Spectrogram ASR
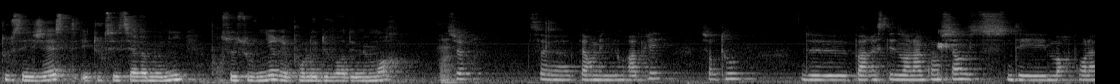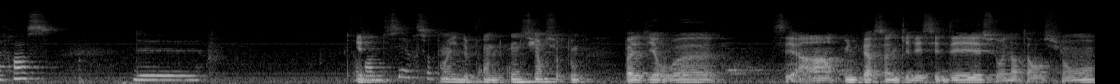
tous ces gestes et toutes ces cérémonies pour se souvenir et pour le devoir de mémoire. Bien sûr, ça permet de nous rappeler, surtout de pas rester dans l'inconscience des morts pour la France, de, de rendre fier surtout. Oui, de prendre conscience surtout, pas de dire ouais c'est un, une personne qui est décédée sur une intervention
